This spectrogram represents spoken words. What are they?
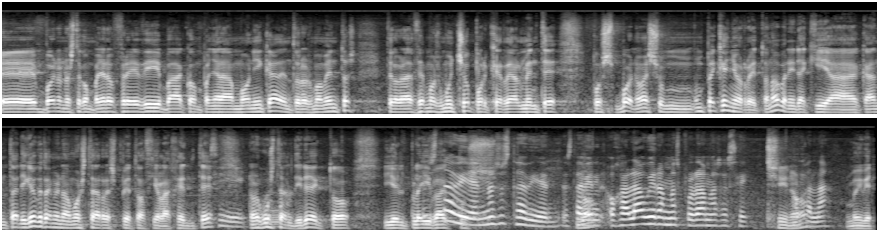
Eh, bueno, nuestro compañero Freddy va a acompañar a Mónica dentro de los momentos. Te lo agradecemos mucho porque realmente, pues bueno, es un, un pequeño reto, ¿no? Venir aquí a cantar y creo que también una muestra de respeto hacia la gente. Sí, Nos gusta el directo y el playback. está pues, bien, no, eso está bien, está ¿no? bien. Ojalá hubiera más programas así. Sí, ¿no? Ojalá. Muy bien.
